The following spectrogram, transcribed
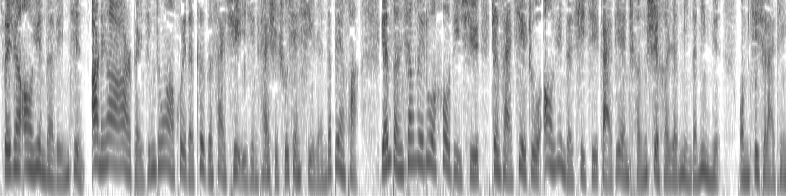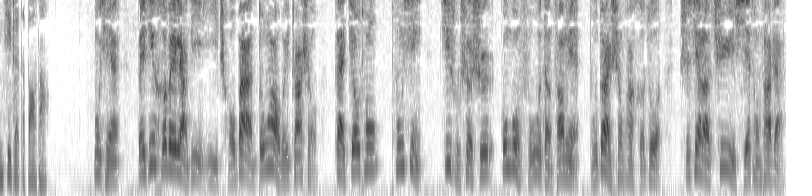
随着奥运的临近，二零二二北京冬奥会的各个赛区已经开始出现喜人的变化。原本相对落后地区正在借助奥运的契机改变城市和人民的命运。我们继续来听记者的报道。目前，北京、河北两地以筹办冬奥为抓手，在交通、通信、基础设施、公共服务等方面不断深化合作，实现了区域协同发展。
